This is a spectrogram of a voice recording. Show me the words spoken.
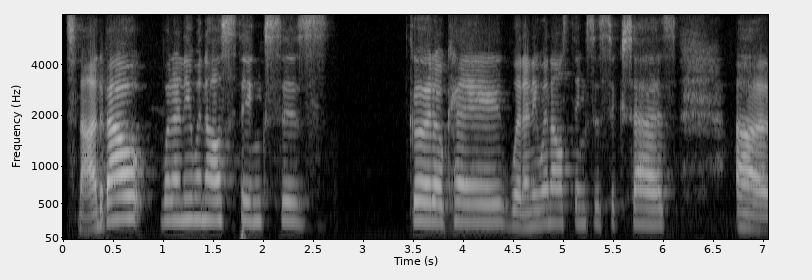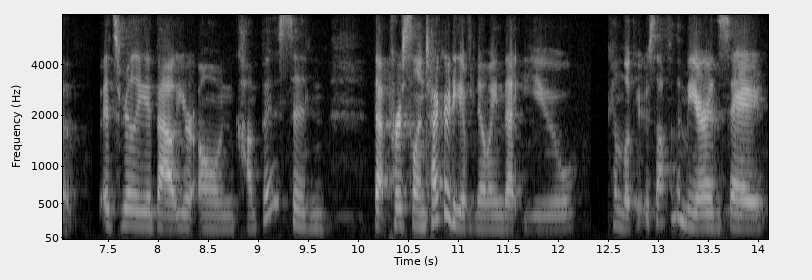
It's not about what anyone else thinks is good, okay, what anyone else thinks is success. Uh, it's really about your own compass and that personal integrity of knowing that you can look at yourself in the mirror and say,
